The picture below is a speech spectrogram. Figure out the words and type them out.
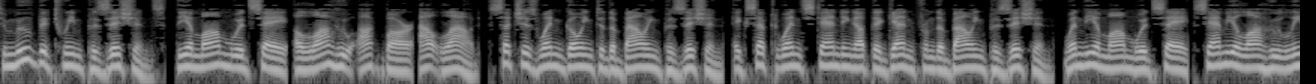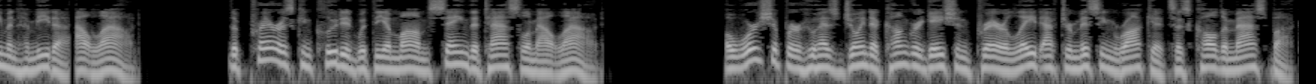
To move between positions, the imam would say Allahu Akbar out loud, such as when going to the bowing position, except when standing up again from the bowing position, when the imam would say Samiallahu liman hamida out loud. The prayer is concluded with the imam saying the taslim out loud. A worshipper who has joined a congregation prayer late after missing rakats is called a masbuk.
